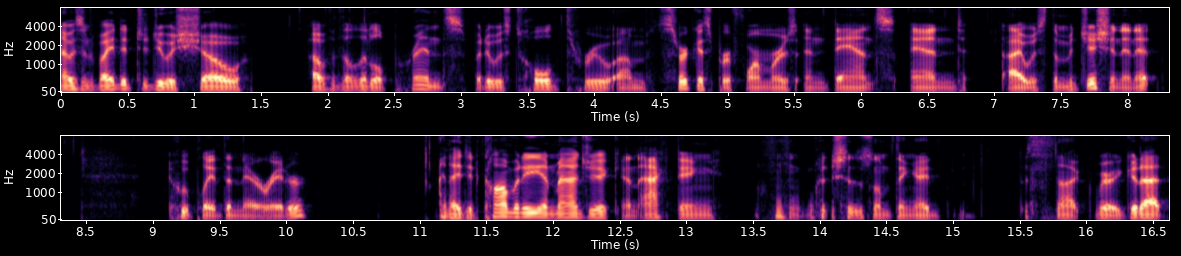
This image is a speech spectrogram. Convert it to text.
I was invited to do a show of The Little Prince, but it was told through um, circus performers and dance, and I was the magician in it who played the narrator. And I did comedy and magic and acting, which is something I'm not very good at.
